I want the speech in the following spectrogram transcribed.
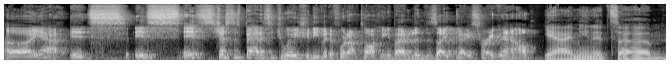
Uh, yeah, it's it's it's just as bad a situation, even if we're not talking about it in the zeitgeist right now. Yeah, I mean it's um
